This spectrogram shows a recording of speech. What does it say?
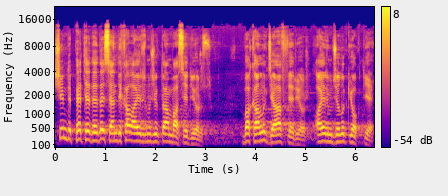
Şimdi PTT'de sendikal ayrımcılıktan bahsediyoruz. Bakanlık cevap veriyor. Ayrımcılık yok diye.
